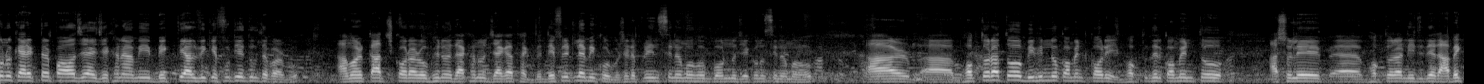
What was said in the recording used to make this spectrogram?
কোনো ক্যারেক্টার পাওয়া যায় যেখানে আমি ব্যক্তি আলভিকে ফুটিয়ে তুলতে পারব, আমার কাজ করার, অভিনয় দেখানোর জায়গা থাকবে ডেফিনেটলি আমি করব। সেটা প্রিন্স সিনেমা হোক বা অন্য যে কোনো সিনেমা হোক। আর ভক্তরা তো বিভিন্ন কমেন্ট করেই। ভক্তদের কমেন্ট তো আসলে ভক্তরা নিজেদের আবেগ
